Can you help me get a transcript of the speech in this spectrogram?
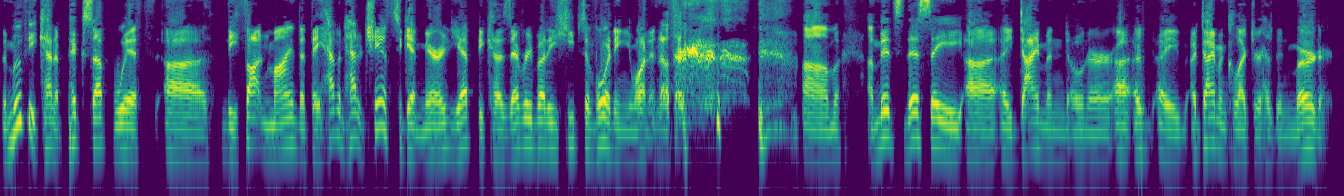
the movie kind of picks up with uh, the thought in mind that they haven't had a chance to get married yet because everybody keeps avoiding one another. um, amidst this, a uh, a diamond owner, uh, a, a diamond collector, has been murdered.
